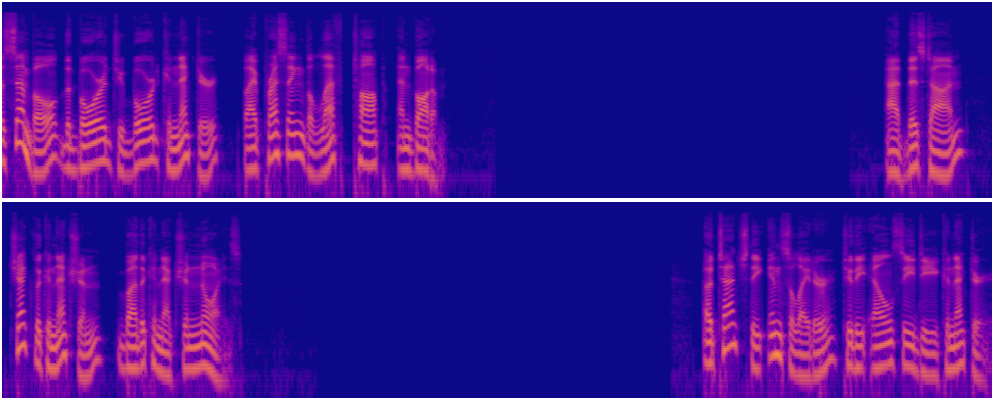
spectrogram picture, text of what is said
Assemble the board-to-board connector by pressing the left top and bottom. At this time, check the connection by the connection noise. Attach the insulator to the LCD connector.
